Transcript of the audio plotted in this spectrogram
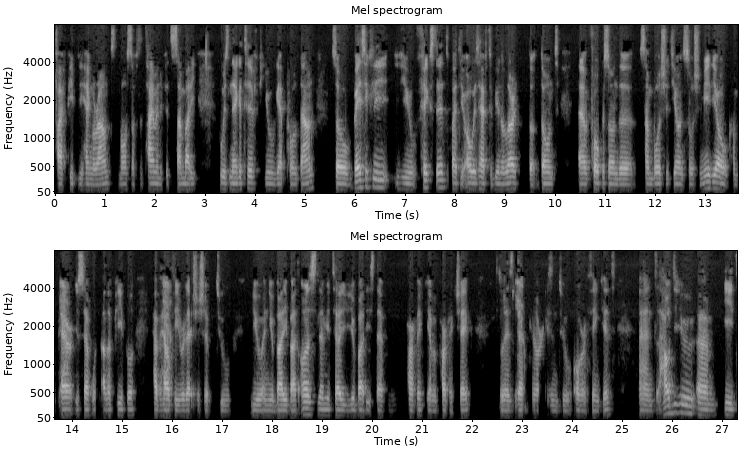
five people you hang around most of the time. And if it's somebody who is negative, you get pulled down. So basically, you fixed it, but you always have to be on alert. Don't um, focus on the some bullshit here on social media or compare yourself with other people. Have a healthy relationship to you and your body. But honestly, let me tell you, your body is definitely perfect. You have a perfect shape. So there's yeah. definitely no reason to overthink it. And how do you um, eat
